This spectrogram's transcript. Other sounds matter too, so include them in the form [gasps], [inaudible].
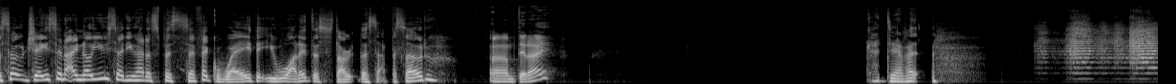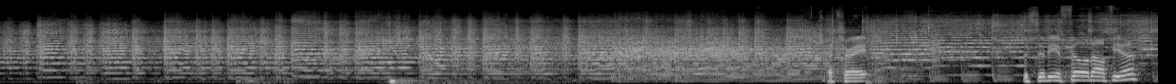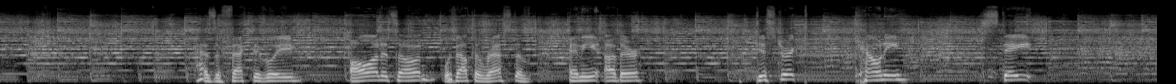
So, Jason, I know you said you had a specific way that you wanted to start this episode. Um, did I? God damn it. That's right. The city of Philadelphia has effectively, all on its own, without the rest of any other district, county, state,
